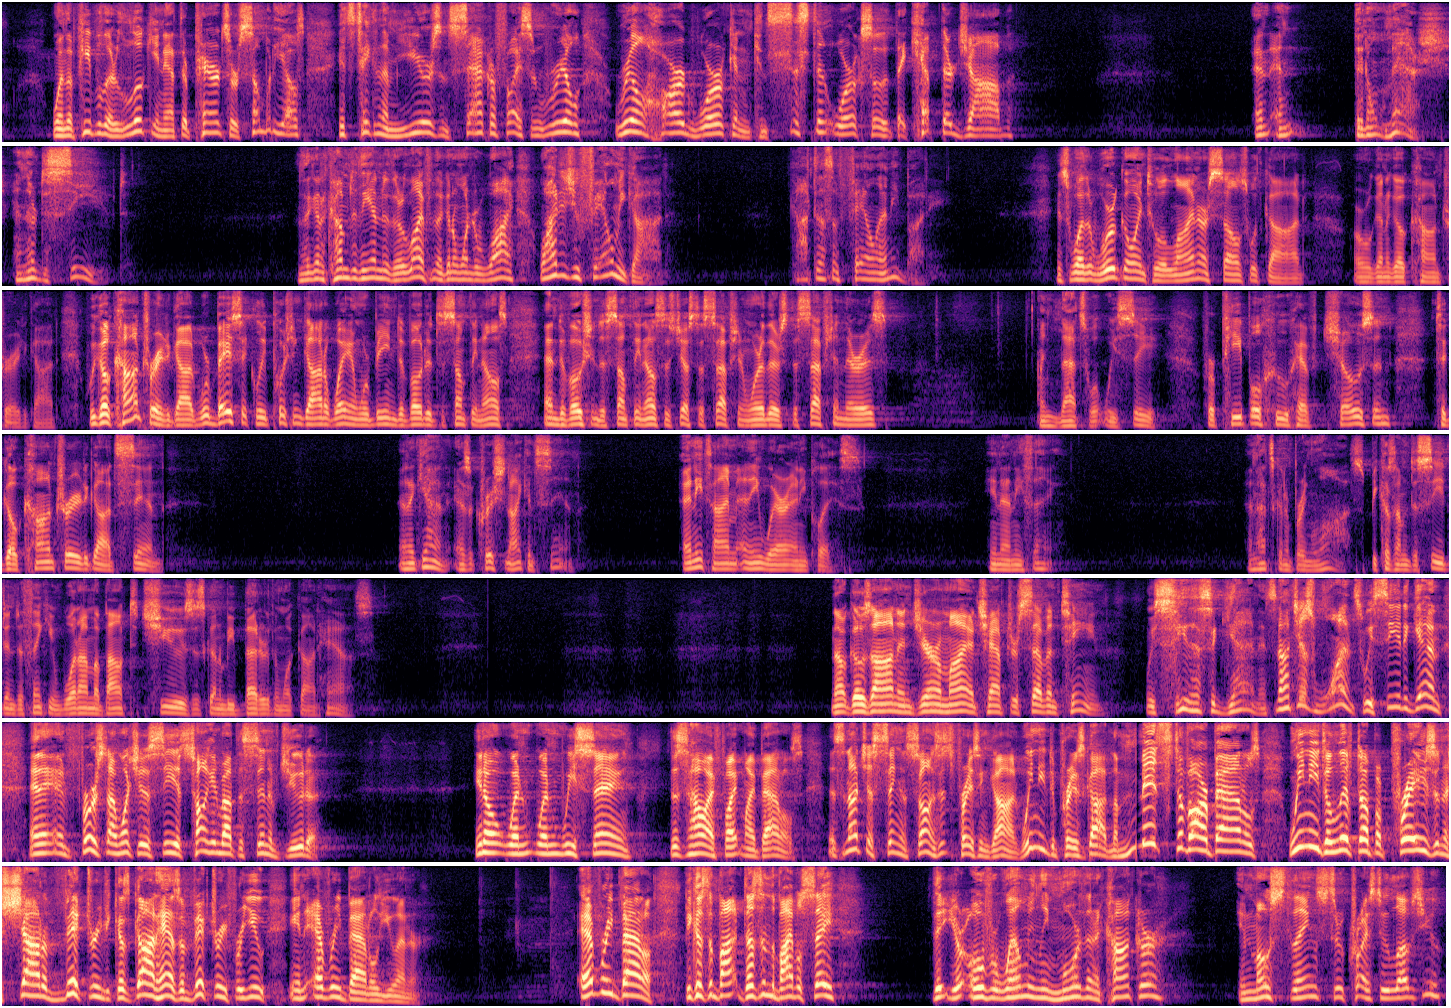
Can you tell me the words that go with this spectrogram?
when the people they're looking at, their parents or somebody else, it's taken them years and sacrifice and real, real hard work and consistent work so that they kept their job. And, and they don't mesh and they're deceived. And they're going to come to the end of their life and they're going to wonder, why? Why did you fail me, God? God doesn't fail anybody. It's whether we're going to align ourselves with God or we're going to go contrary to God. If we go contrary to God, we're basically pushing God away and we're being devoted to something else. And devotion to something else is just deception. Where there's deception, there is. And that's what we see. For people who have chosen to go contrary to God, sin. And again, as a Christian, I can sin anytime, anywhere, any place, in anything. And that's going to bring loss because I'm deceived into thinking what I'm about to choose is going to be better than what God has. Now it goes on in Jeremiah chapter 17. We see this again. It's not just once, we see it again. And, and first, I want you to see it's talking about the sin of Judah. You know, when, when we sang, this is how I fight my battles. It's not just singing songs, it's praising God. We need to praise God. In the midst of our battles, we need to lift up a praise and a shout of victory because God has a victory for you in every battle you enter. Every battle. Because the, doesn't the Bible say that you're overwhelmingly more than a conqueror in most things through Christ who loves you?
